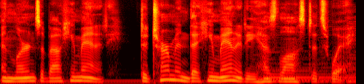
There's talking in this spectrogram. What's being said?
and learns about humanity, determined that humanity has lost its way.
